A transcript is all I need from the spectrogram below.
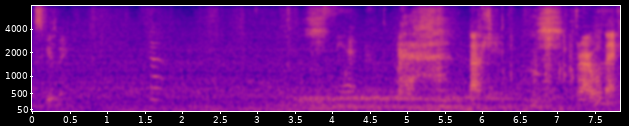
Excuse me. Okay. Alright, we're back.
